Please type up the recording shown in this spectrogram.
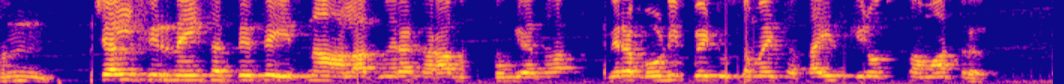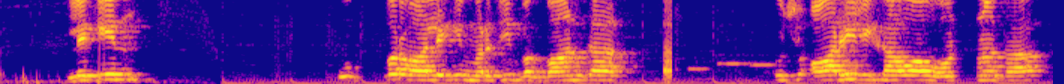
हम चल फिर नहीं सकते थे, इतना हालात मेरा खराब हो गया था। मेरा बॉडी वेट उस समय 27 किलो था मात्र। लेकिन ऊपर वाले की मर्ज़ी भगवान का कुछ और ही लिखा हुआ होना था।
